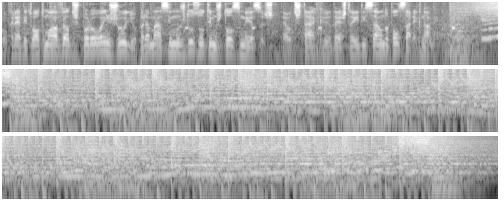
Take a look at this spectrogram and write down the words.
O crédito automóvel disparou em julho para máximos dos últimos 12 meses. É o destaque desta edição do Pulsar Económico.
